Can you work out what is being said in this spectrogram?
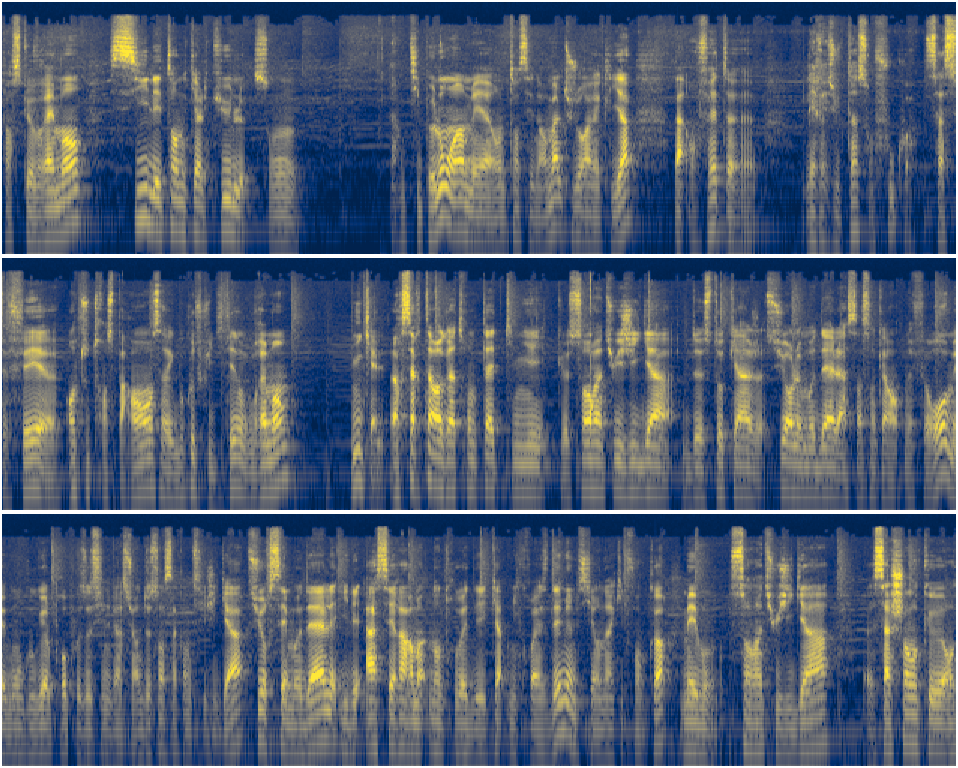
Parce que vraiment, si les temps de calcul sont un petit peu longs, hein, mais en même temps c'est normal, toujours avec l'IA, bah, en fait, euh, les résultats sont fous. Quoi. Ça se fait euh, en toute transparence, avec beaucoup de fluidité. Donc vraiment, nickel. Alors certains regretteront peut-être qu'il n'y ait que 128 Go de stockage sur le modèle à 549 euros, mais bon, Google propose aussi une version à 256 Go. Sur ces modèles, il est assez rare maintenant de trouver des cartes micro SD, même s'il y en a qui le font encore. Mais bon, 128 Go, euh, sachant que en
